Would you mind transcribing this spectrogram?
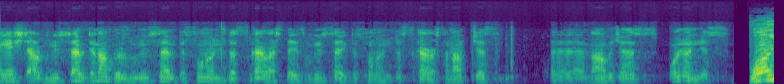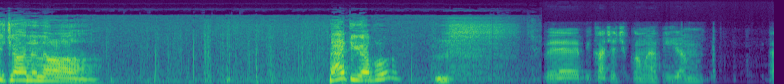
Merhaba gençler. Bugün sizlerle birlikte ne yapıyoruz? Bugün sizlerle birlikte son oyuncuda Skywars'tayız. Bugün sizlerle birlikte son oyuncuda Skywars'ta ne yapacağız? Ee, ne yapacağız? Oyun oynayacağız. Vay canına. Ne diyor bu? Ve birkaç açıklama yapacağım. Ee,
